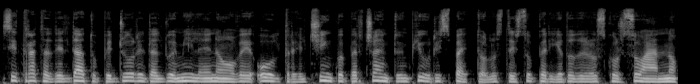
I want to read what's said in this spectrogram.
Si tratta del dato peggiore dal 2009, oltre il 5% in più rispetto allo stesso periodo dello scorso anno.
